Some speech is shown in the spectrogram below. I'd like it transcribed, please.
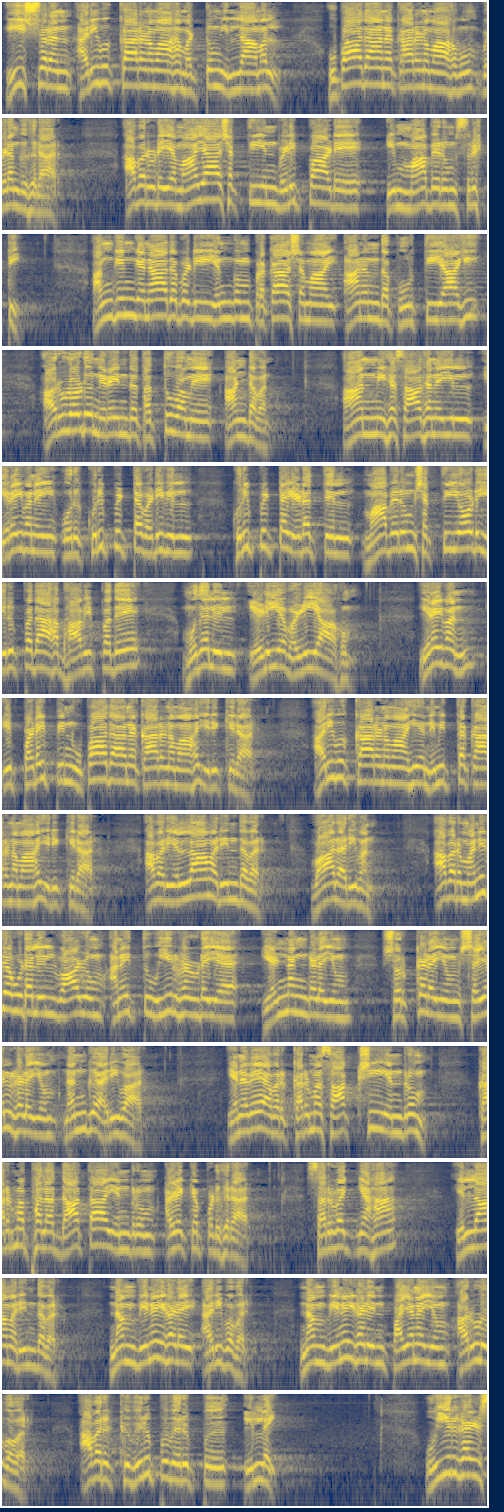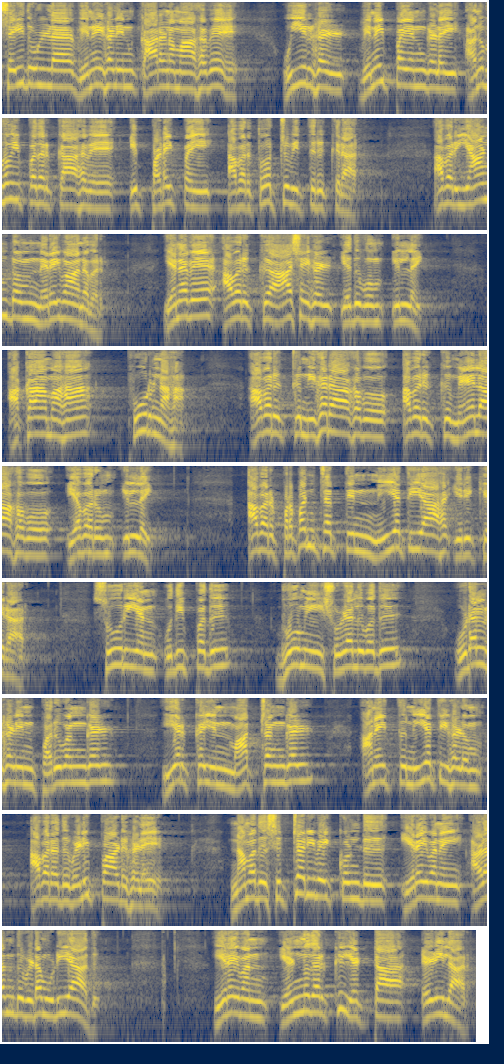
ஈஸ்வரன் அறிவு காரணமாக மட்டும் இல்லாமல் உபாதான காரணமாகவும் விளங்குகிறார். அவருடைய மாயாசக்தியின் வெளிப்பாடே இம்மாபெரும் சிருஷ்டி. அங்கிங்கெனாதபடி எங்கும் பிரகாசமாய் ஆனந்த பூர்த்தியாகி அருளொடு நிறைந்த தத்துவமே ஆண்டவன். ஆன்மீக சாதனையில் இறைவனை ஒரு குறிப்பிட்ட வடிவில் குறிப்பிட்ட இடத்தில் மாபெரும் சக்தியோடு இருப்பதாக பாவிப்பதே முதலில் எளிய வழியாகும். இறைவன் இப்படைப்பின் உபாதான காரணமாக இருக்கிறார். அறிவு காரணமாகிய நிமித்த காரணமாக இருக்கிறார். அவர் எல்லாம் அறிந்தவர். வாலறிவன் அவர் மனித உடலில் வாழும் அனைத்து உயிர்களுடைய எண்ணங்களையும் சொற்களையும் செயல்களையும் நன்கு அறிவார். எனவே அவர் கர்ம சாட்சி என்றும் கர்மபல தாத்தா என்றும் அழைக்கப்படுகிறார். சர்வஜா எல்லாம் அறிந்தவர். நம் வினைகளை அறிபவர். நம் வினைகளின் பயனையும் அருளுபவர். அவருக்கு விருப்பு வெறுப்பு இல்லை. உயிர்கள் செய்துள்ள வினைகளின் காரணமாகவே உயிர்கள் வினைப்பயன்களை அனுபவிப்பதற்காகவே இப்படைப்பை அவர் தோற்றுவித்திருக்கிறார். அவர் யாண்டும் நிறைவானவர். எனவே அவருக்கு ஆசைகள் எதுவும் இல்லை. அகாமகா பூர்ணகா அவருக்கு நிகராகவோ அவருக்கு மேலாகவோ எவரும் இல்லை. அவர் பிரபஞ்சத்தின் நியத்தியாக இருக்கிறார். சூரியன் உதிப்பது பூமி சுழலுவது உடல்களின் பருவங்கள் இயற்கையின் மாற்றங்கள் அனைத்து நியத்திகளும் அவரது வெளிப்பாடுகளே. நமது சிற்றறிவைக் கொண்டு இறைவனை அளந்துவிட முடியாது. இறைவன் எண்ணுதற்கு எட்டா எழிலார்.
